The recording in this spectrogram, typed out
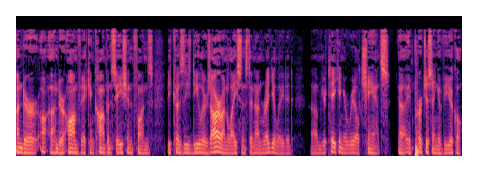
under uh, under OMVIC and compensation funds because these dealers are unlicensed and unregulated. Um, you're taking a real chance uh, in purchasing a vehicle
